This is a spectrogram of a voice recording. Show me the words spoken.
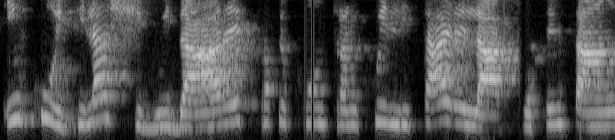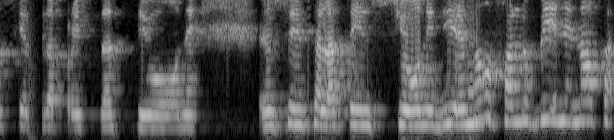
in cui ti lasci guidare proprio con tranquillità e relax, senza ansia da prestazione, eh, senza la tensione, dire no, fallo bene, no. Fa...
